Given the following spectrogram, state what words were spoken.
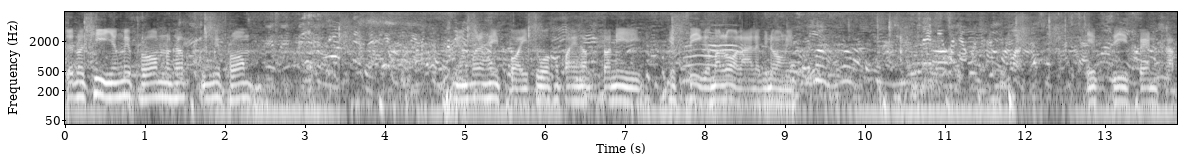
เจ้าหน้าที่ยังไม่พร้อมนะครับ ยังไม่พร้อม ยังไม่ได้ให้ปล่อยตัวเข้าไปครับ ตอนนี้เอฟซีก็มาล่อลายแล้วพี่น้องนี่ FC แฟนคลับ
